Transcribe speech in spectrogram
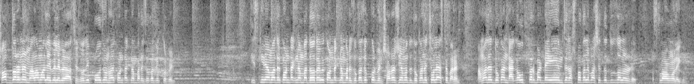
সব ধরনের মালামাল অ্যাভেলেবেল আছে। যদি প্রয়োজন হয় কন্ট্যাক্ট নাম্বারে যোগাযোগ করবেন। স্ক্রিনে আমাদের কন্ট্যাক্ট নাম্বার দেওয়া থাকবে কন্ট্যাক্ট নাম্বারে যোগাযোগ করবেন। সরাসরি আমাদের দোকানে চলে আসতে পারেন। আমাদের দোকান ঢাকা উত্তর বাড্ডা এ এম জের হাসপাতালের পাশে, তেঁতুলতলা রোডে। আসসালামু আলাইকুম।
